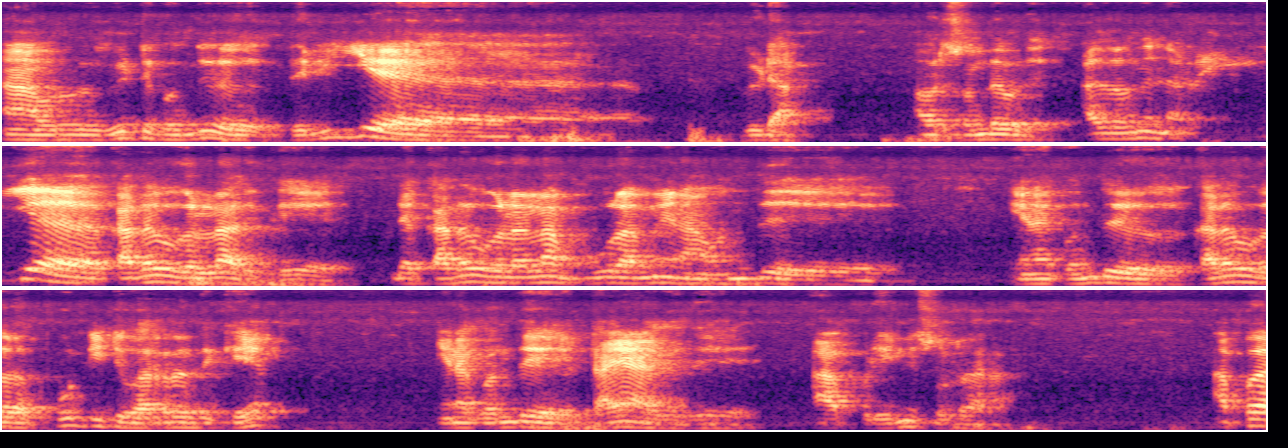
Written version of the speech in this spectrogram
ஒரு வீட்டுக்கு வந்து பெரிய வீடா. அவர் சொந்த வீடு. அதில் வந்து நிறைய கதவுகள்லாம் இருக்குது இந்த கதவுகளெல்லாம் பூராமே நான் வந்து எனக்கு வந்து கதவுகளை பூட்டிட்டு வர்றதுக்கே எனக்கு வந்து டயம் ஆகுது அப்படின்னு சொல்கிறாராம் அப்போ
